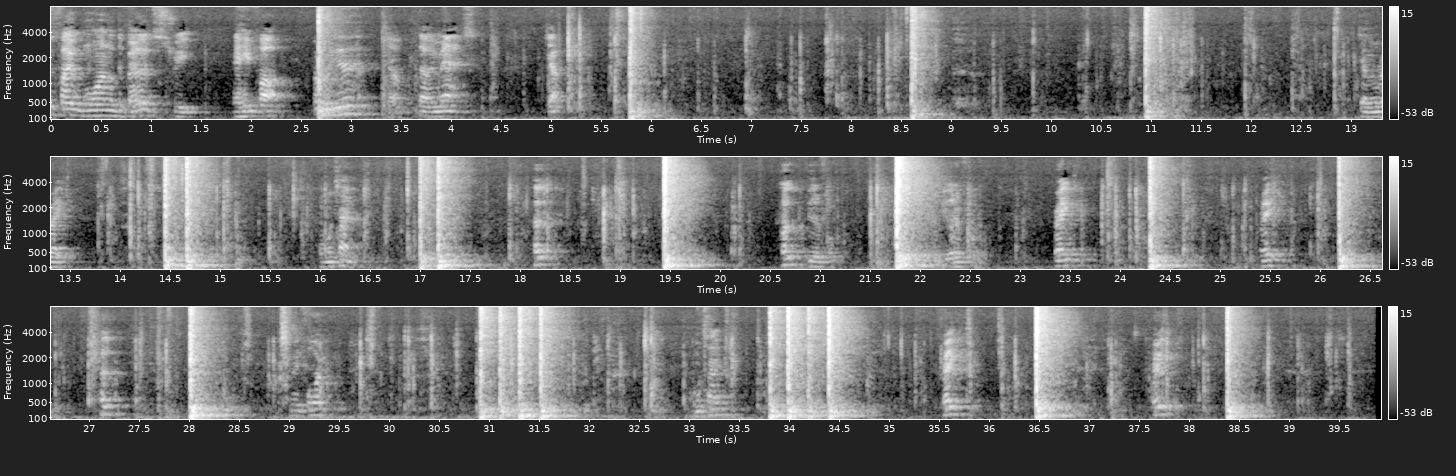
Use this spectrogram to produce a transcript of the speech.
to fight one on the Bellevue Street, and he fought. Oh yeah. Yep, that we matched. Yep. Jump right. One more time. Hook. Hook. Beautiful. Beautiful. Right. Right. Hook. Three, four. One time. Right.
